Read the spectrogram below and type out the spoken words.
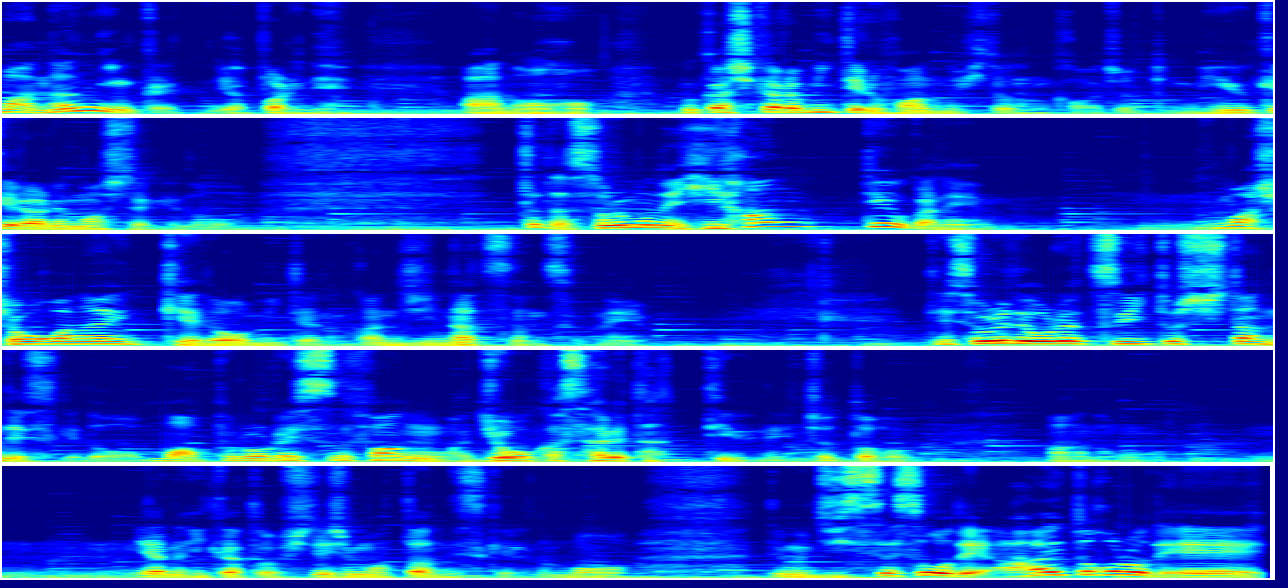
まあ何人かやっぱりねあの昔から見てるファンの人なんかはちょっと見受けられましたけどただそれもね批判っていうかねまあしょうがないけどみたいな感じになってたんですよね。でそれで俺はツイートしたんですけど、まあ、プロレスファンは浄化されたっていうねちょっとあの、嫌な言い方をしてしまったんですけれどもでも実際そうでああいうところで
